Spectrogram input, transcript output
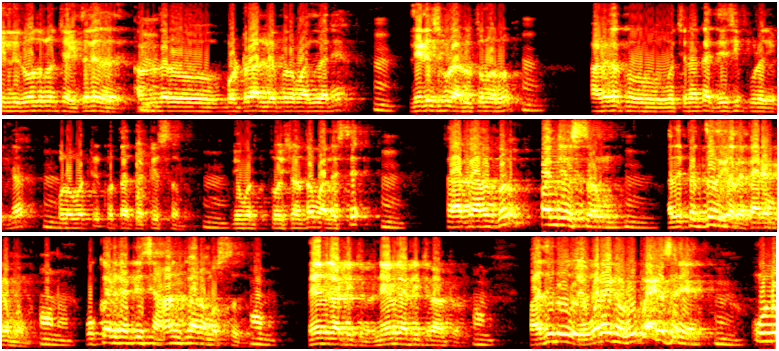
ఇన్ని రోజుల నుంచి అయితలేదు అది. అందరూ బొడ్రాలు లేకపోతే అది అని లేడీస్ కూడా అడుగుతున్నారు. అడగకు వచ్చినాక జేసీబీ కూడా చెప్పిన పొలగొట్టి కొత్త కట్టిస్తాం. ఎవరు తోచినంత వాళ్ళు ఇస్తే సహకారంతో పనిచేస్తాం. అది పెద్దది కదా కార్యక్రమం. ఒక్కటి కట్టేసి అహంకారం వస్తుంది. నేను కట్టించిన నేను కట్టించిన అంటున్నాడు. అవును. పదులు ఎవరైనా రూపాయలు సరే ఉండు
